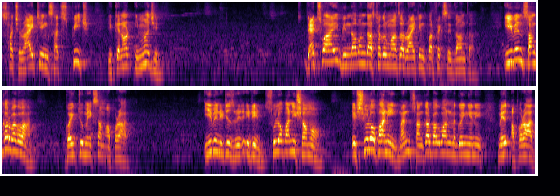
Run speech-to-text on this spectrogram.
Such writing, such speech, you cannot imagine. That's why Vrindavan Das Thakur Maharaj writing perfect Siddhanta. Even Shankar Bhagavan going to make some aparat. Even it is written, Sulopani Shamo. If Sulopani, man, Shankar Bhagavan going any aparat,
